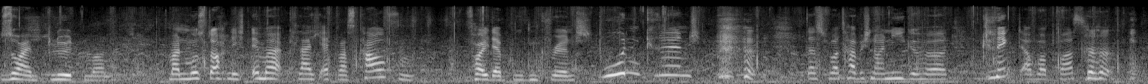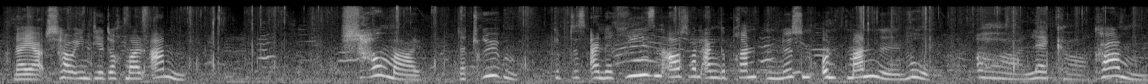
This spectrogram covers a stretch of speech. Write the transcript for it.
So ein Blödmann. Man muss doch nicht immer gleich etwas kaufen. Voll der Budencringe. Budencringe? Das Wort habe ich noch nie gehört. Klingt aber passend. naja, schau ihn dir doch mal an. Schau mal, da drüben gibt es eine riesen Auswahl an gebrannten Nüssen und Mandeln. Wo? Oh, lecker. Komm.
